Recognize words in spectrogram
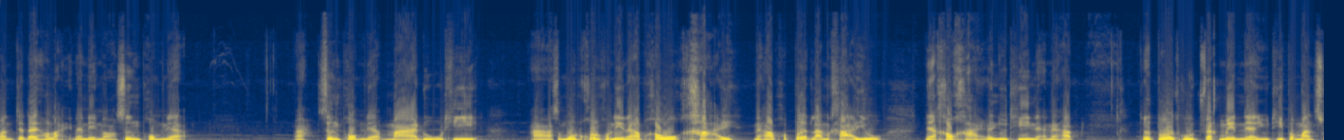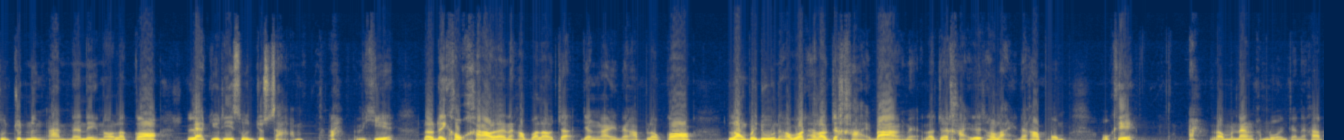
มันจะได้เท่าไหร่นั่นเองเนาะซึ่งผมเนี่ยอะซึ่งผมเนี่ยมาดูที่ อ่าสมมุติคนคนนี้นะครับเขาขายนะครับเขาเปิดร้านขายอยู่เนี่ยเขาขายกันอยู่ที่เนี่ยนะครับเจ้าตัว Tool Fragment เนี่ยอยู่ที่ประมาณ 0.1 อันนั่นเองเนาะแล้วก็แหลกอยู่ที่ 0.3 อะโอเคเราได้คร่าวๆแล้วนะครับว่าเราจะยังไงนะครับ เราก็ลองไปดูนะครับว่าถ้าเราจะขายบ้างเนี่ยเราจะขายได้เท่าไหร่นะครับผมโอเคอะเรามานั่งคำนวณกันนะครับ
